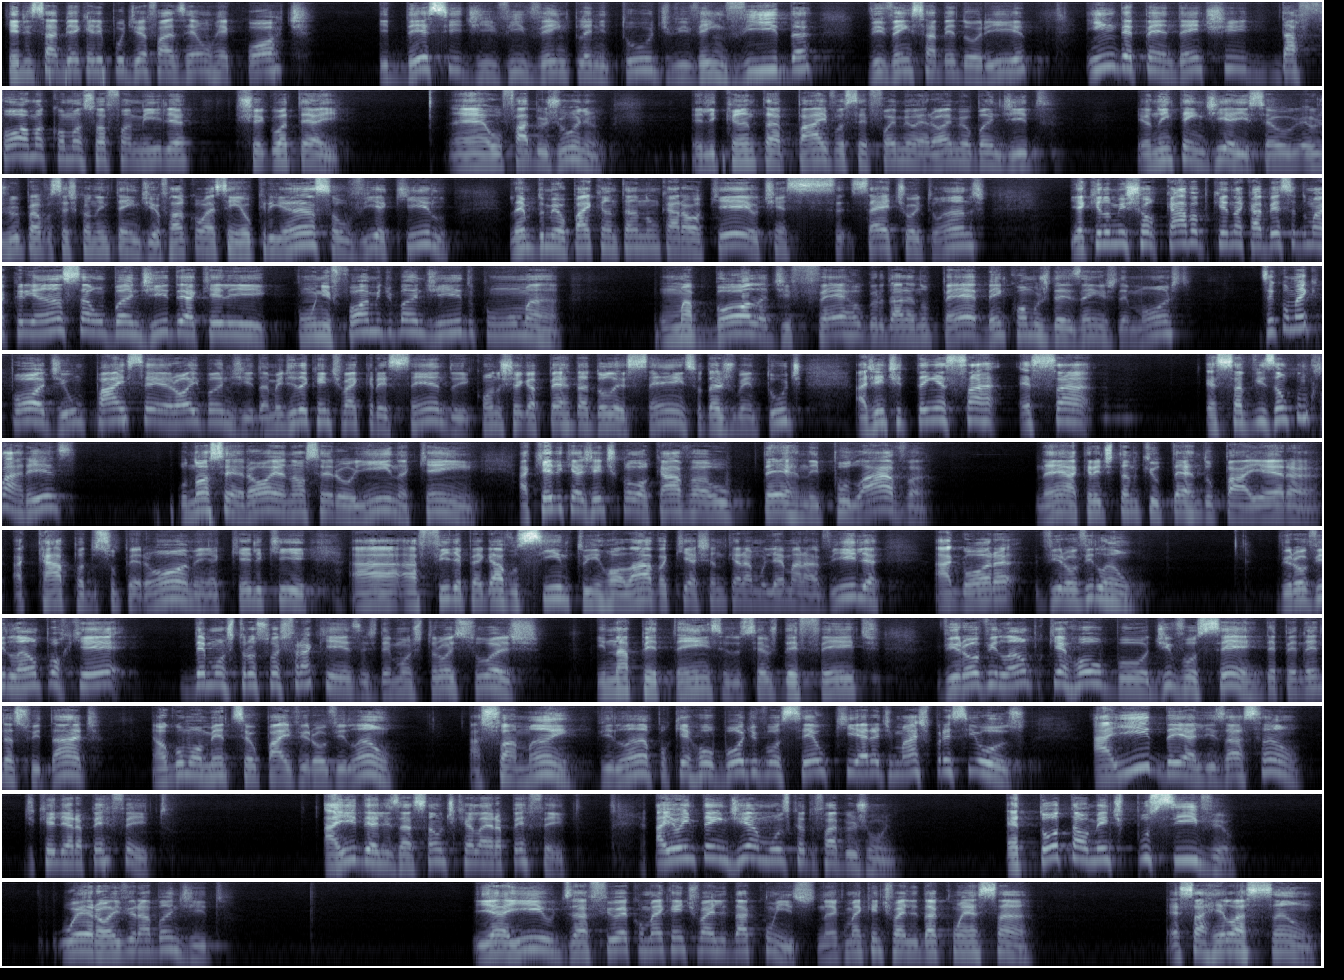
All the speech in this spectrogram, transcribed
que ele sabia que ele podia fazer um recorte e decidir viver em plenitude, viver em vida, viver em sabedoria, independente da forma como a sua família chegou até aí. É, o Fábio Júnior, ele canta Pai, você foi meu herói, meu bandido. Eu não entendia isso, eu, eu juro para vocês que eu não entendia. Eu falo como assim, eu criança ouvi aquilo, lembro do meu pai cantando num karaokê, eu tinha sete, oito anos, e aquilo me chocava porque na cabeça de uma criança, um bandido é aquele com uniforme de bandido, com uma uma bola de ferro grudada no pé, bem como os desenhos demonstram. Você como é que pode um pai ser herói e bandido? À medida que a gente vai crescendo e quando chega perto da adolescência ou da juventude, a gente tem essa essa essa visão com clareza. O nosso herói, a nossa heroína, quem aquele que a gente colocava o terno e pulava, né, acreditando que o terno do pai era a capa do super-homem, aquele que a, a filha pegava o cinto e enrolava aqui achando que era a Mulher Maravilha, agora virou vilão. Virou vilão porque demonstrou suas fraquezas, demonstrou as suas inapetências, os seus defeitos. Virou vilão porque roubou de você, independente da sua idade. Em algum momento seu pai virou vilão, a sua mãe vilã, porque roubou de você o que era de mais precioso, a idealização de que ele era perfeito. A idealização de que ela era perfeita. Aí eu entendi a música do Fábio Júnior. É totalmente possível o herói virar bandido. E aí o desafio é como é que a gente vai lidar com isso, né? Como é que a gente vai lidar com essa essa relação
